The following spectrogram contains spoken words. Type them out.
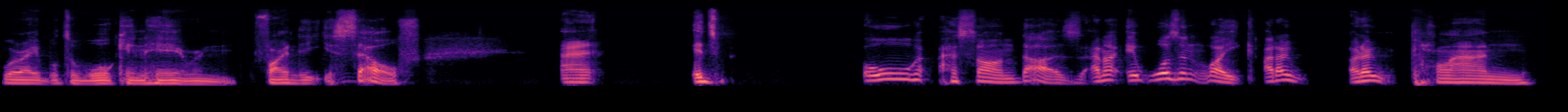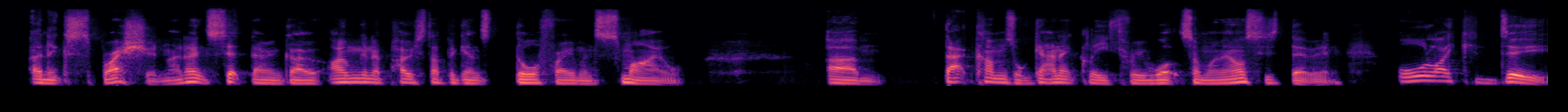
were able to walk in here and find it yourself. And it's all Hassan does. And I, it wasn't like I don't I don't plan an expression. I don't sit there and go, I'm gonna post up against door frame and smile. Um, that comes organically through what someone else is doing. All I could do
